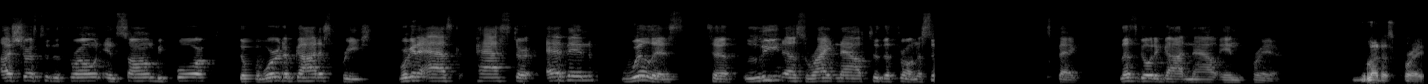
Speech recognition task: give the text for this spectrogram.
usher us to the throne in song before the word of God is preached. We're going to ask Pastor Evan Willis to lead us right now to the throne. Respect. Let's go to God now in prayer. Let us pray.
